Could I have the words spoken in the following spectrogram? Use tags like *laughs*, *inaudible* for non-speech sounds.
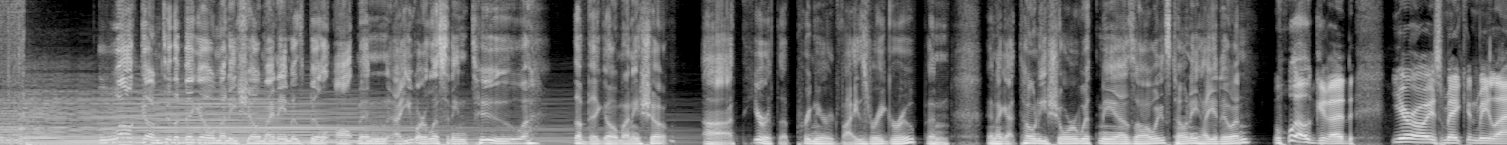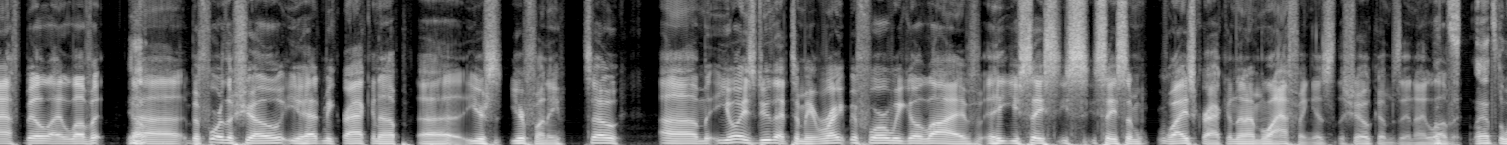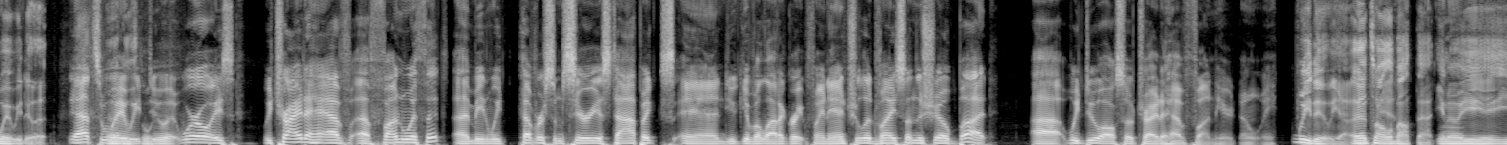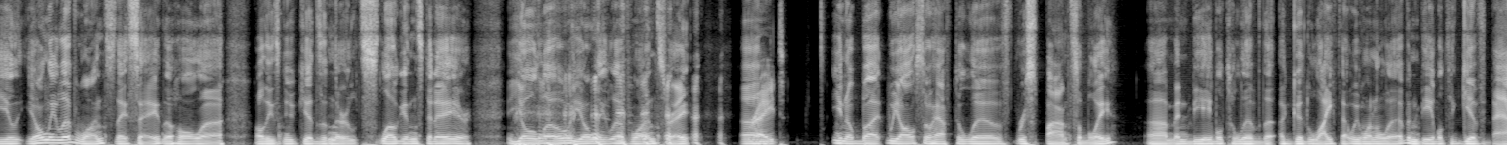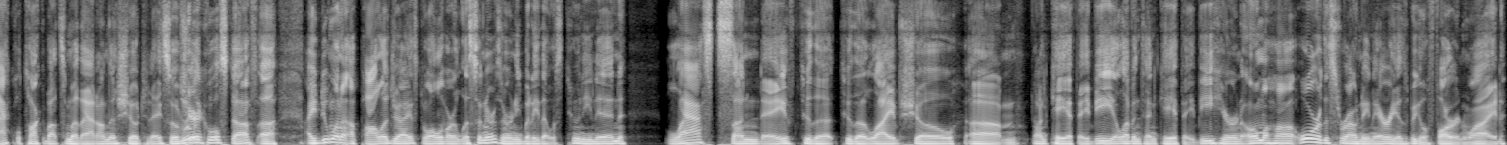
Welcome to the Big O Money Show. My name is Bill Altman. Uh, you are listening to the Big O Money Show uh, here at the Premier Advisory Group, and and I got Tony Shore with me as always. Tony, how you doing? *laughs* Well, good. You're always making me laugh, Bill. I love it. Yep. Uh, before the show, you had me cracking up. Uh, you're you're funny. So um, you always do that to me right before we go live. Uh, You say you say some wisecrack, and then I'm laughing as the show comes in. I love that's, it. That's the way we do it. That's the way is we the- do it. We're always we try to have uh, fun with it. I mean, we cover some serious topics, and you give a lot of great financial advice on the show, but. Uh, we do also try to have fun here, don't we? We do, yeah. It's all Yeah. about that. You know, you, you you only live once. They say the whole uh, all these new kids and their slogans today are YOLO. you only live once, right? *laughs* Um, right. You know, but we also have to live responsibly. Um, and be able to live the, a good life that we want to live and be able to give back. We'll talk about some of that on this show today. So, really Sure. cool stuff. Uh, I do want to apologize to all of our listeners or anybody that was tuning in last Sunday to the to the live show um, on KFAB 1110 KFAB here in Omaha or the surrounding areas. We go far and wide.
